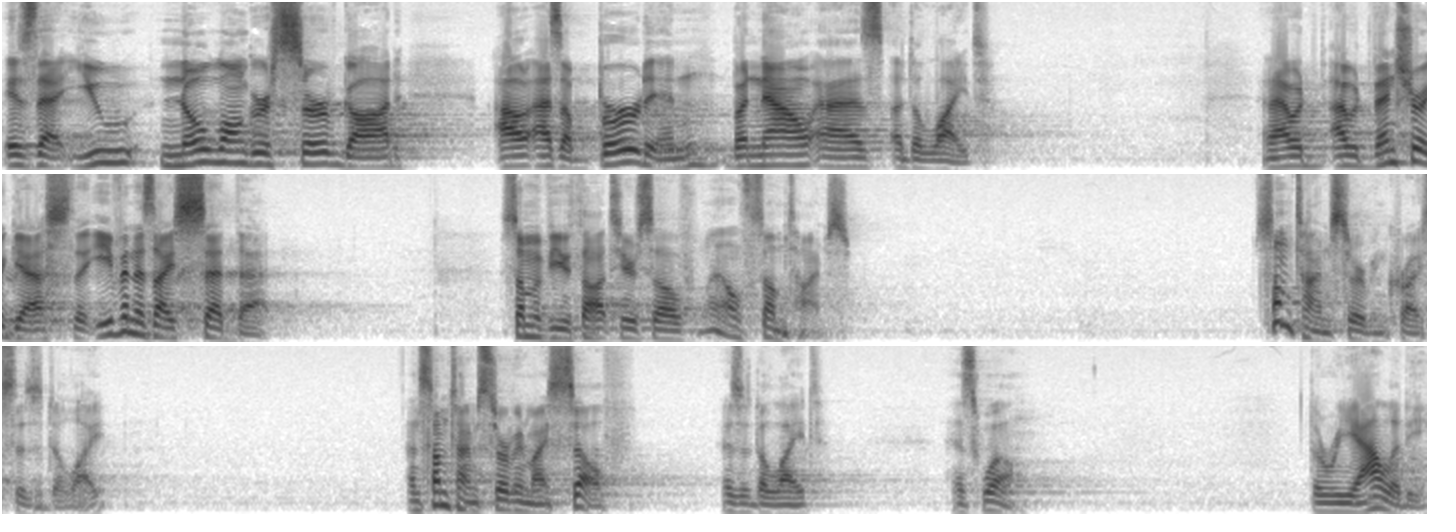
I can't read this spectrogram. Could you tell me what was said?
is that you no longer serve God as a burden, but now as a delight. And I would, I would venture a guess that even as I said that, some of you thought to yourself, well, sometimes. Sometimes serving Christ is a delight. And sometimes serving myself is a delight as well. The reality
